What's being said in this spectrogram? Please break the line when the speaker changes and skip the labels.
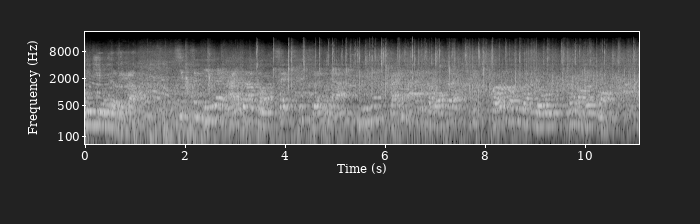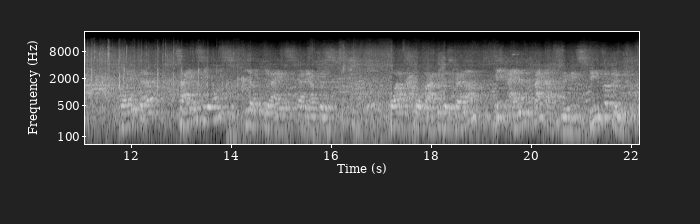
Unterweger. 17 Kinder im Alter von 6 bis 12 Jahren trainieren zweimal in der Woche mit voller Motivation und Engagement. Heute zeigen sie uns ihr bereits erlerntes sportakrobatisches Können mit einem Weihnachtsmix. Viel Vergnügen!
